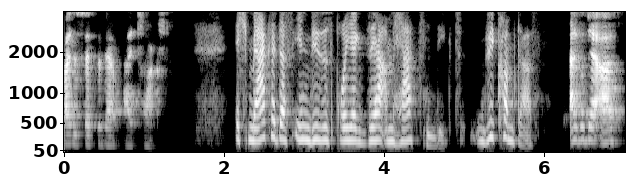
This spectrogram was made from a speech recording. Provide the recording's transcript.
meines Wettbewerbbeitrags. Ich merke, dass Ihnen dieses Projekt sehr am Herzen liegt. Wie kommt das? Also der ASB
